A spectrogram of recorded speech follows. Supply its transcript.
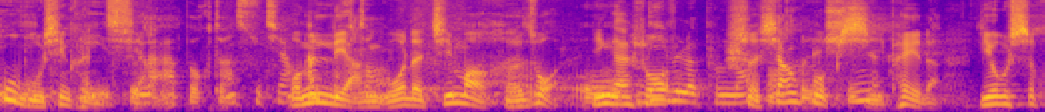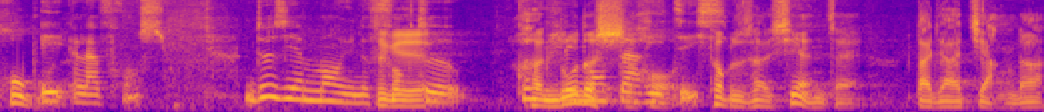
互补性很强。我们两国的经贸合作应该说是相互匹配的，优势互补。这个很多的时候，特别是在现在，大家讲的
